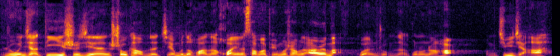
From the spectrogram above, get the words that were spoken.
如果你想第一时间收看我们的节目的话呢，欢迎扫描屏幕上面的二维码，关注我们的公众账号。我们继续讲啊，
